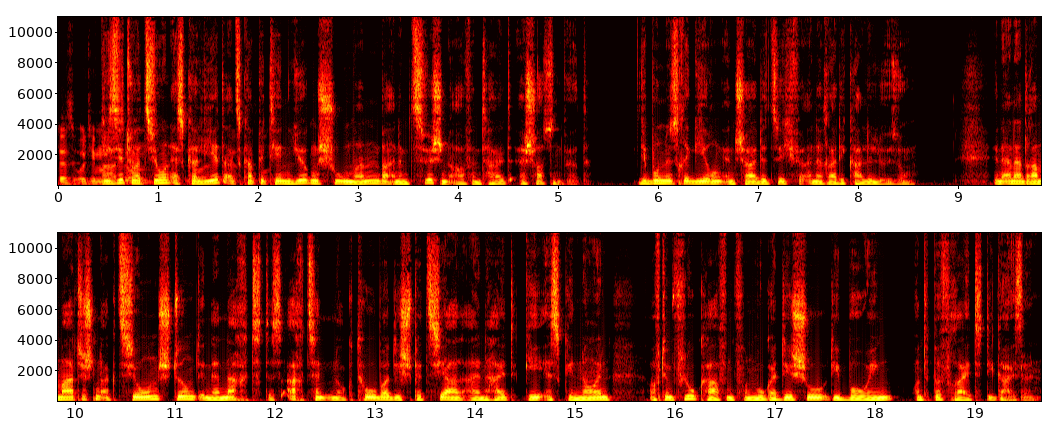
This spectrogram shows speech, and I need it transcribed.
Die Situation eskaliert, als Kapitän Jürgen Schumann bei einem Zwischenaufenthalt erschossen wird. Die Bundesregierung entscheidet sich für eine radikale Lösung. In einer dramatischen Aktion stürmt in der Nacht des 18. Oktober die Spezialeinheit GSG 9 auf dem Flughafen von Mogadischu die Boeing und befreit die Geiseln.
